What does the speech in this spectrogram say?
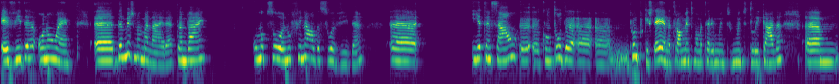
é vida ou não é. Uh, da mesma maneira, também, uma pessoa no final da sua vida. Uh, e atenção uh, uh, com toda a, pronto, porque isto é naturalmente uma matéria muito, muito delicada. Um,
